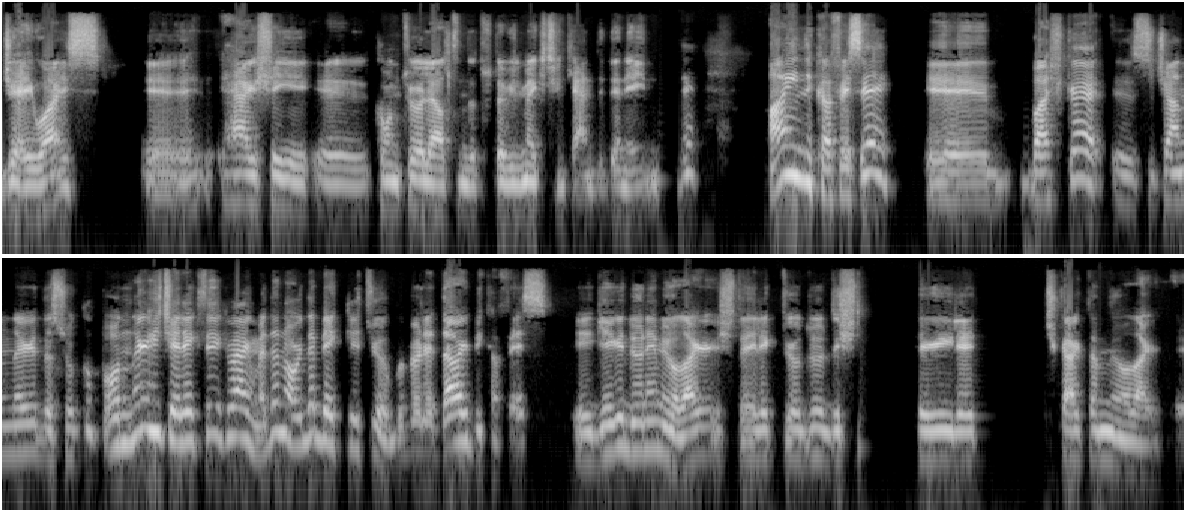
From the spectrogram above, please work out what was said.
Jay Weiss. E, her şeyi e, kontrol altında tutabilmek için kendi deneyinde. Aynı kafese e, başka e, sıçanları da sokup onları hiç elektrik vermeden orada bekletiyor. Bu böyle dar bir kafes. E, geri dönemiyorlar. İşte elektrodu dişleriyle çıkartamıyorlar e,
